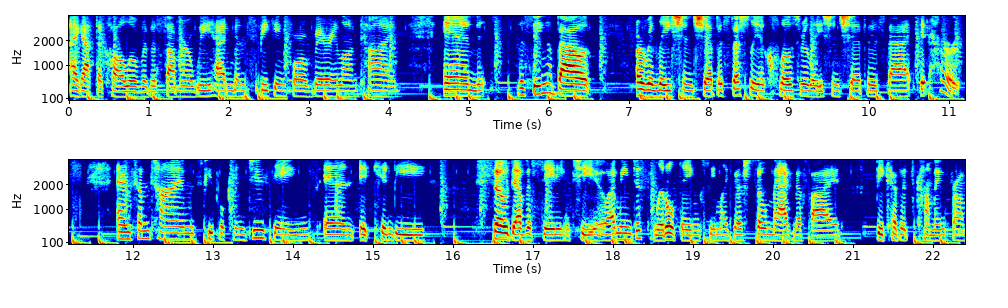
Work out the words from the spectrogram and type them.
I got the call over the summer. We hadn't been speaking for a very long time. And the thing about a relationship, especially a close relationship, is that it hurts. And sometimes people can do things and it can be so devastating to you. I mean, just little things seem like they're so magnified because it's coming from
